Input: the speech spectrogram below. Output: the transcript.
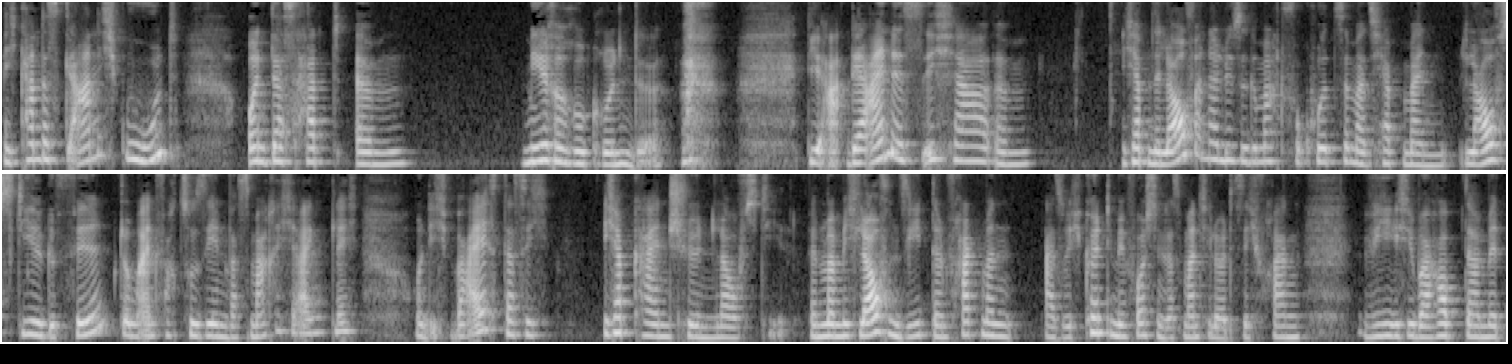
Ich kann das gar nicht gut und das hat ähm, mehrere Gründe. Die, der eine ist sicher, ähm, ich habe eine Laufanalyse gemacht vor kurzem, also ich habe meinen Laufstil gefilmt, um einfach zu sehen, was mache ich eigentlich. Und ich weiß, dass ich, ich habe keinen schönen Laufstil. Wenn man mich laufen sieht, dann fragt man, also ich könnte mir vorstellen, dass manche Leute sich fragen, wie ich überhaupt damit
